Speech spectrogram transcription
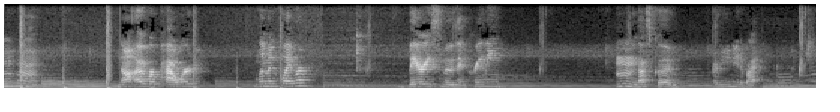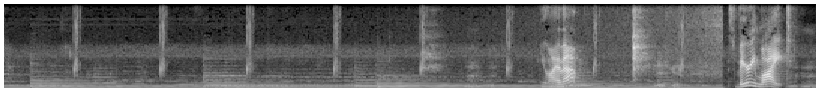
Mm-hmm. Not overpowered lemon flavor. Very smooth and creamy. Mmm, that's good. Maybe you need a bite. You like that? It is good. It's very light. Mm-hmm.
